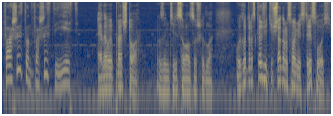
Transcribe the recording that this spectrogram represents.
«Фашист он, фашист и есть». «Это вы про что?» — заинтересовался Шидло. «Вы хоть расскажите, что там с вами стряслось?»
